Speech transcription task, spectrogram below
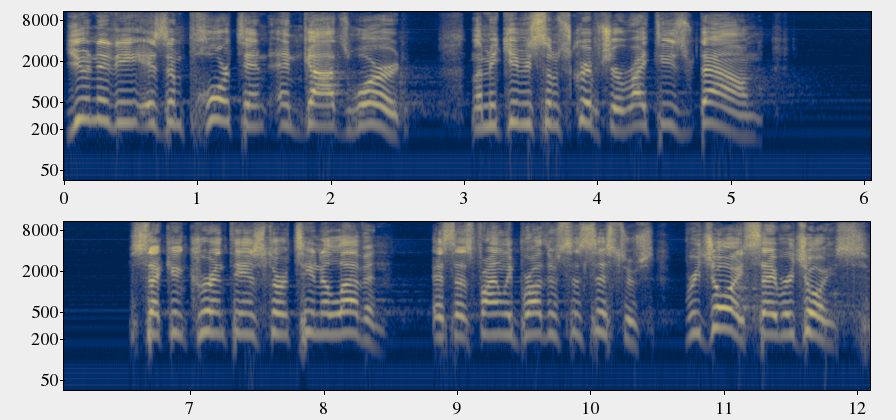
Unity is important in God's word. Let me give you some scripture. Write these down. Second Corinthians 13 11. It says, finally, brothers and sisters, rejoice. Say rejoice.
